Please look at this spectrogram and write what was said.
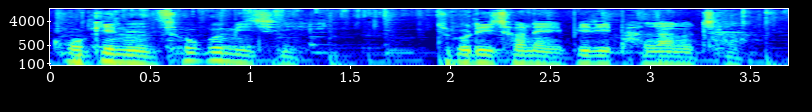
고기는 소금이지. 조리 전에 미리 발라놓자.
